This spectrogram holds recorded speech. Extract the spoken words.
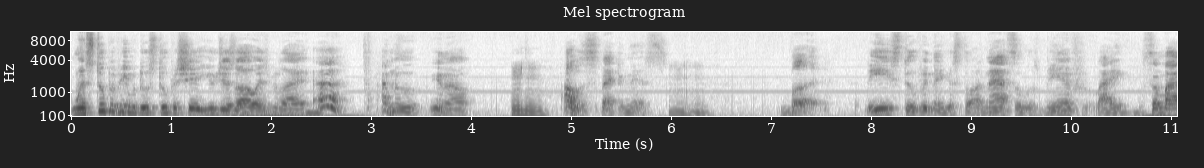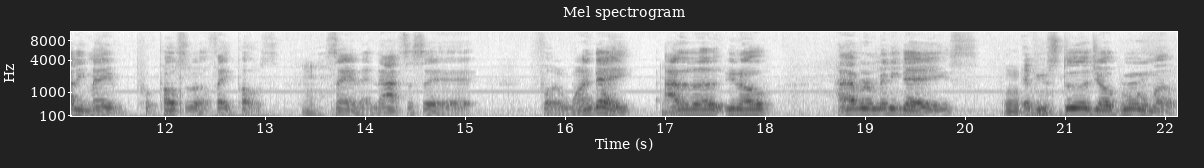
when stupid people do stupid shit. You just always be like, ah, I knew, you know, Mhm. I was expecting this. Mhm. But these stupid niggas thought NASA was being like somebody made posted a fake post Mhm. saying that NASA said for one day out of the you know however many days if you stood your broom up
